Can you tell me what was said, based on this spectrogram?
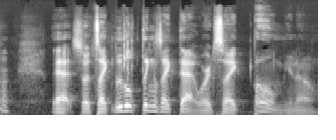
that so it's like little things like that where it's like boom you know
